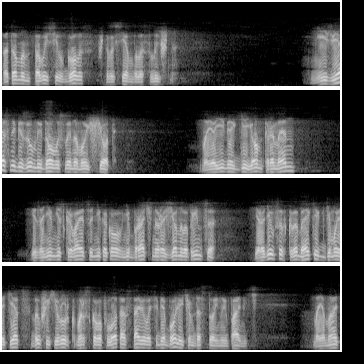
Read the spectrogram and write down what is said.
Потом он повысил голос, чтобы всем было слышно. Неизвестны безумные домыслы на мой счет. Мое имя Гийом Тремен, и за ним не скрывается никакого внебрачно рожденного принца. Я родился в Квебеке, где мой отец, бывший хирург морского флота, оставил о себе более чем достойную память. Моя мать,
